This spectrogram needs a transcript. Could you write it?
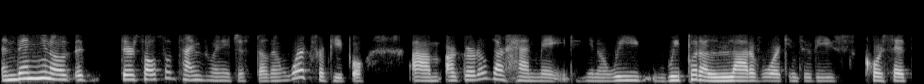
And then you know, it, there's also times when it just doesn't work for people. Um, our girdles are handmade. You know, we we put a lot of work into these corsets.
